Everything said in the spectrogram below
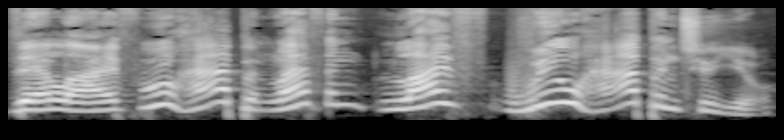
that life will happen. Life, life will happen to you.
